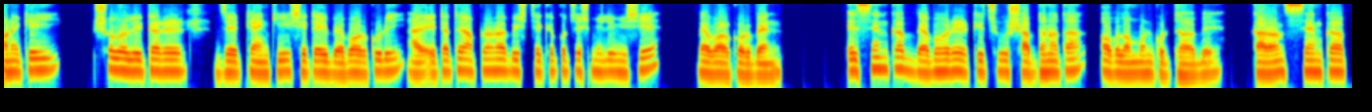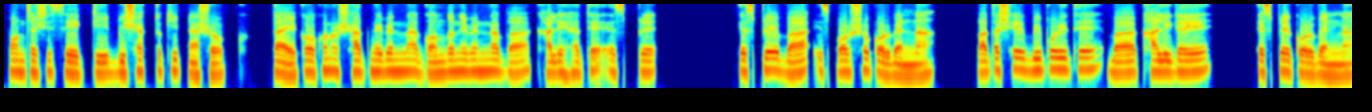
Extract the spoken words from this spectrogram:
অনেকেই ষোলো লিটারের যে ট্যাঙ্কি সেটাই ব্যবহার করি, আর এটাতে আপনারা বিশ থেকে পঁচিশ মিলি মিশিয়ে ব্যবহার করবেন। এই সেম কাপ ব্যবহারের কিছু সাবধানতা অবলম্বন করতে হবে, কারণ সেম কাপ পঞ্চাশ ইসি একটি বিষাক্ত কীটনাশক, তাই কখনো স্বাদ নেবেন না, গন্ধ নেবেন না বা খালি হাতে স্প্রে স্প্রে বা স্পর্শ করবেন না। বাতাসের বিপরীতে বা খালি গায়ে স্প্রে করবেন না।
